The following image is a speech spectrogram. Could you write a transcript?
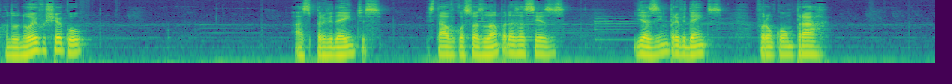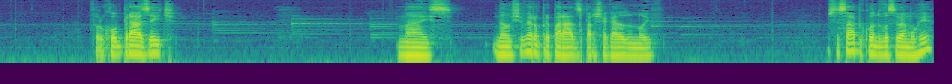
Quando o noivo chegou, as previdentes estavam com suas lâmpadas acesas e as imprevidentes foram comprar foram comprar azeite, mas não estiveram preparados para a chegada do noivo. Você sabe quando você vai morrer?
